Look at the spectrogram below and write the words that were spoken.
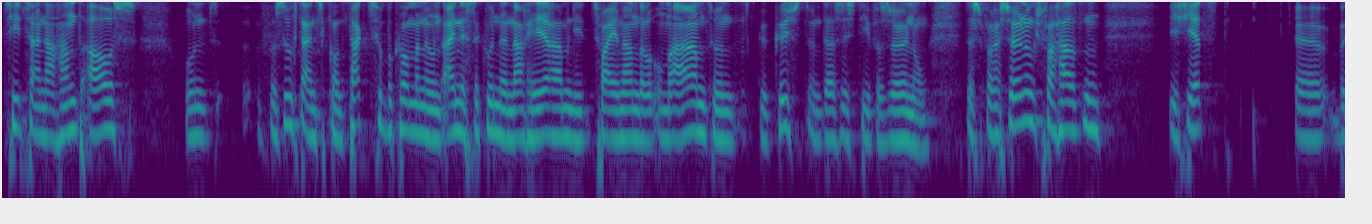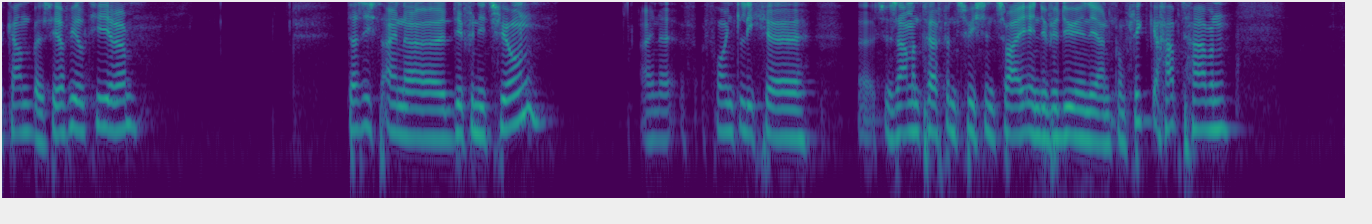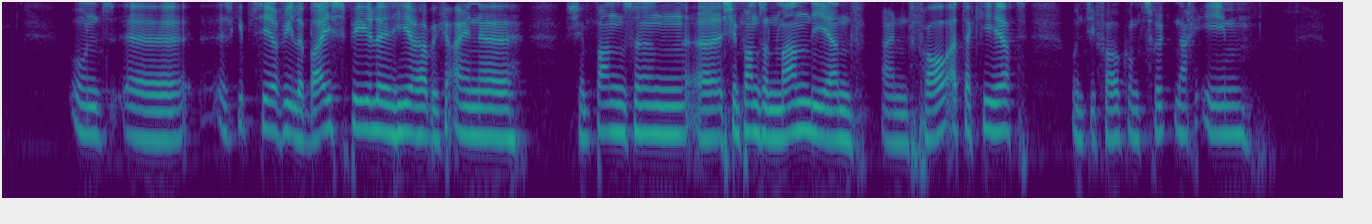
zieht seine Hand aus und versucht einen Kontakt zu bekommen und eine Sekunde nachher haben die zwei einander umarmt und geküsst und das ist die Versöhnung. Das Versöhnungsverhalten ist jetzt äh, bekannt bei sehr vielen Tieren. Das ist eine Definition eine freundliche äh, Zusammentreffen zwischen zwei Individuen, die einen Konflikt gehabt haben. Und äh, es gibt sehr viele Beispiele. Hier habe ich eine Schimpansen, äh, Schimpansenmann, die ein, eine Frau attackiert und die Frau kommt zurück nach ihm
